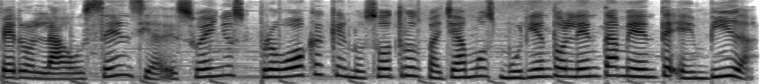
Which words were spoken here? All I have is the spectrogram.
pero la ausencia de sueños provoca que nosotros vayamos muriendo lentamente en vida.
